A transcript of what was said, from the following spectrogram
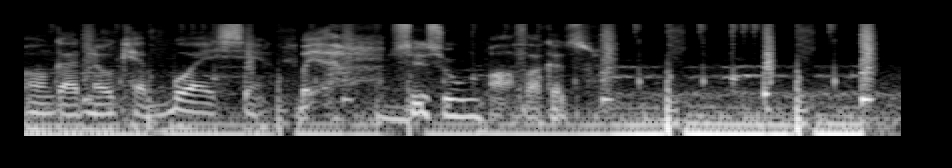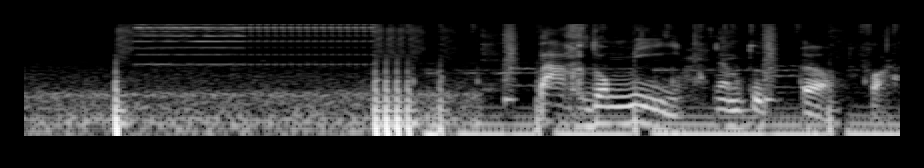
Oh god, no cap, boysin. But yeah, see you soon. Oh, fuckers. Pardon me. I'm too. Oh, fuck.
